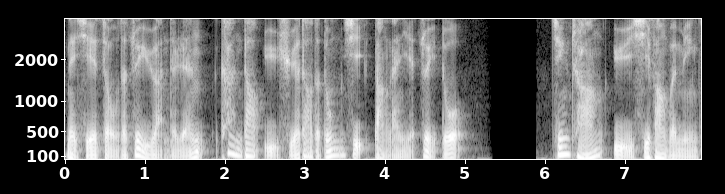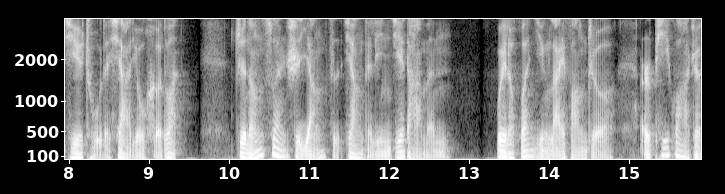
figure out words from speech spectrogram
那些走得最远的人，看到与学到的东西当然也最多。经常与西方文明接触的下游河段。只能算是扬子江的临街大门，为了欢迎来访者而披挂着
